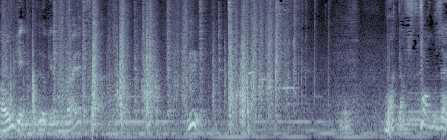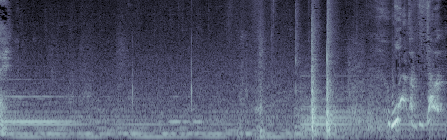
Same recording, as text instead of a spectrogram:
Oh yeah, looking mighty fine. Hmm. What the fuck was that? What the fuck?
